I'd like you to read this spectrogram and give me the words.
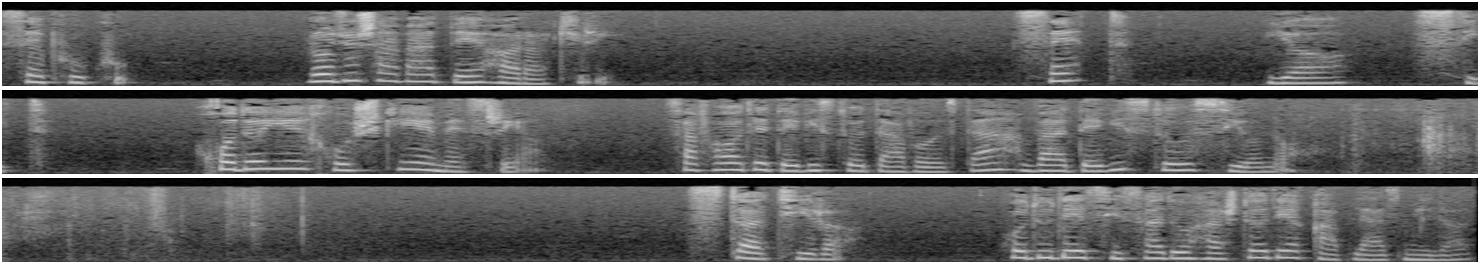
سپوکو. رجوع شود به هاراکیری. ست یا سیت. خدای خشکی مصریان. صفحات دویست و دوازده و دویست و سی و نه ستاتیرا. حدود 380 قبل از میلاد.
